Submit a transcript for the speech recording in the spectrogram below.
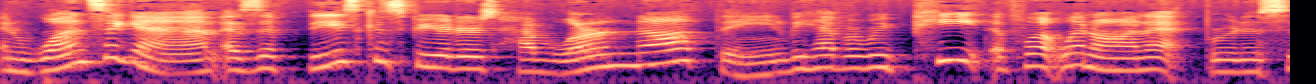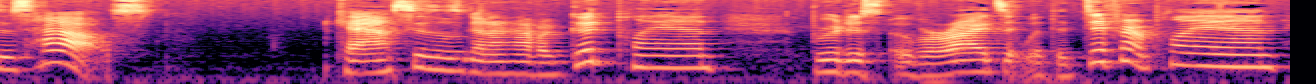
And once again, as if these conspirators have learned nothing, we have a repeat of what went on at Brutus's house. Cassius is going to have a good plan. Brutus overrides it with a different plan,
